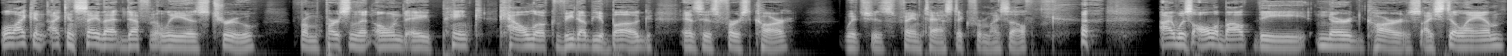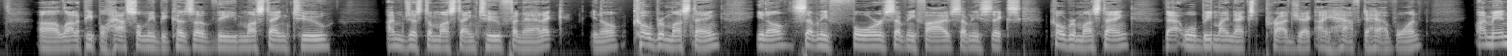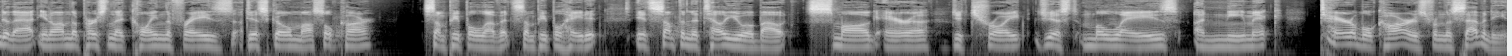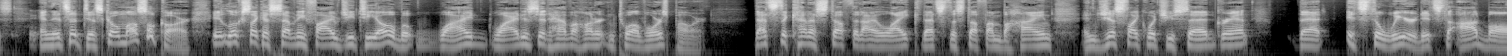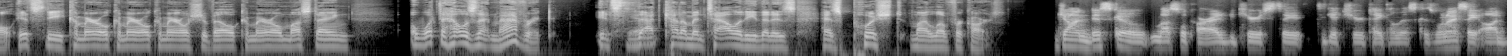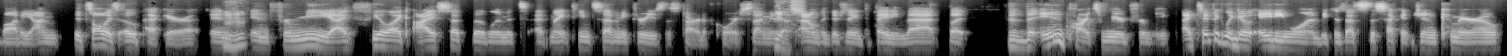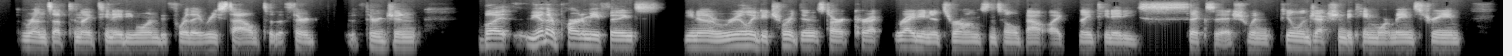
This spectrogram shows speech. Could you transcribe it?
Well, I can I can say that definitely is true from a person that owned a pink Cal-Look VW Bug as his first car which is fantastic for myself. I was all about the nerd cars. I still am. Uh, a lot of people hassle me because of the Mustang 2. I'm just a Mustang 2 fanatic, you know, Cobra Mustang, you know, 74, 75, 76 Cobra Mustang. That will be my next project. I have to have one. I'm into that. You know, I'm the person that coined the phrase disco muscle car. Some people love it, some people hate it. It's something to tell you about smog era Detroit, just malaise, anemic, terrible cars from the 70s. And it's a disco muscle car. It looks like a 75 GTO, but why why does it have 112 horsepower? That's the kind of stuff that I like. That's the stuff I'm behind. And just like what you said, Grant, that it's the weird, it's the oddball, it's the Camaro, Camaro, Camaro, Chevelle, Camaro, Mustang. Oh, what the hell is that Maverick? It's yeah. that kind of mentality that is has pushed my love for cars. John Disco muscle car. I'd be curious to to get your take on this because when I say odd body, I'm it's always OPEC era, and mm-hmm. and for me, I feel like I set the limits at 1973 is the start. Of course, I mean, yes. I don't think there's any debating that, but the the end part's weird for me. I typically go 81 because that's the second gen Camaro runs up to 1981 before they restyled to the third third gen. But the other part of me thinks you know, really Detroit didn't start correct righting its wrongs until about like 1986 ish when fuel injection became more mainstream.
